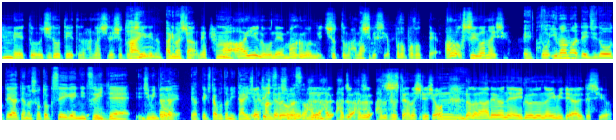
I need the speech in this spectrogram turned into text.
うん。えっと児童手当の話で所得はい制限のありましたね、うん。あああいうのをねマグマのちょっとの話ですよポロポロって。あの普通言わないですよ。えっと、今まで児童手当の所得制限について自民党がやってきたことに対して反省します。はははずはず外すって話でしょ、うん。だからあれはねいろいろな意味であれですよ。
